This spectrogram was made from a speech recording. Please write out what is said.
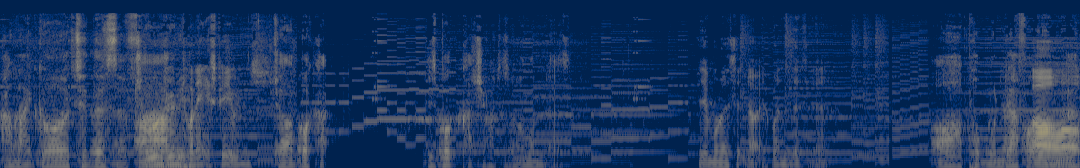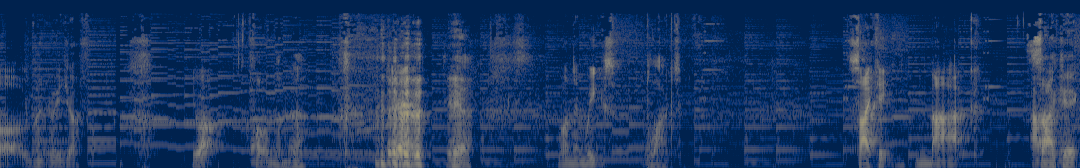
I might go to the safari. 220 experience. Do you like book Is book catching out on Mondays? Is it Monday? No, it's Wednesday. Isn't it? Oh, I put Monday. I thought oh, Monday. Oh, I'm going read you off. You what? I thought Monday. Yeah. Yeah. One in weeks. Blagged. Psychic Mark. Psychic.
